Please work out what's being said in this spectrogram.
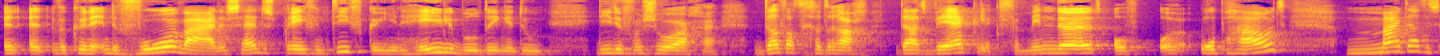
Een, we kunnen in de voorwaarden, dus preventief kun je een heleboel dingen doen die ervoor zorgen dat dat gedrag daadwerkelijk vermindert of uh, ophoudt. Maar dat is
